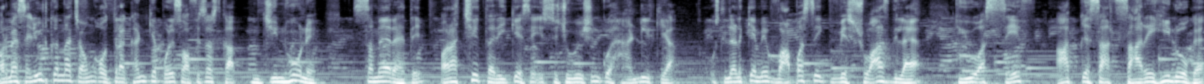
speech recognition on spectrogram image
और मैं सैल्यूट करना चाहूँगा उत्तराखंड के पुलिस ऑफिसर्स का, जिन्होंने समय रहते और अच्छे तरीके से इस सिचुएशन को हैंडल किया। उस लड़के में वापस एक विश्वास दिलाया कि यू आर सेफ़ आपके साथ सारे ही लोग हैं।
